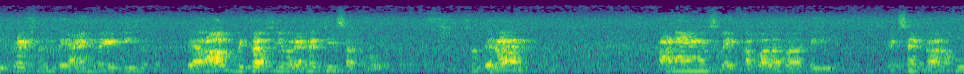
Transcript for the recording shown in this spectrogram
depression, the anxiety, they are all because your energies are low. So there are pranayamas like Kapalabhati, etc., who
